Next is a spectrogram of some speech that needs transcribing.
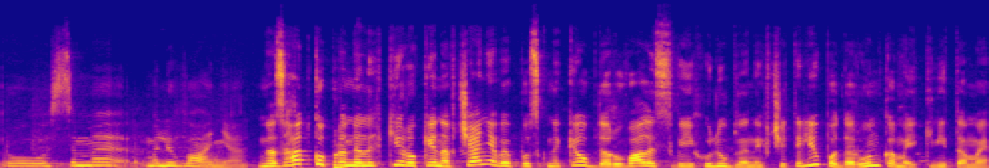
про саме малювання. На згадку про нелегкі роки навчання випускники обдарували своїх улюблених вчителів подарунками і квітами.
